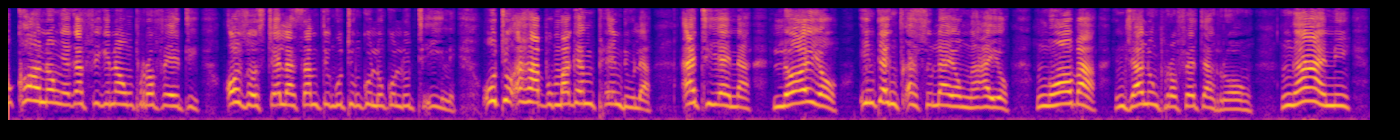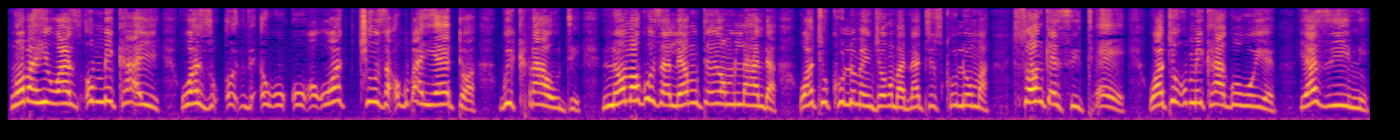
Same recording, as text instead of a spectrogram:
ukhona ongekafiki na umprofeti ozositshela something ukuthi uNkulunkulu uthini? Uthi uAhabu make mphendula athi yena loyo into engicasulayo ngayo ngoba njalo ngiprofeta wrong. Ngani? Ngoba he was uMikhai was wakuchuza ukuba yedwa kwicrowd. Noma kuza le muntu yomlanda wathi ukhulume njengoba nathi sikhuluma sonke sithe wathi uMikhaya kuye yazini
